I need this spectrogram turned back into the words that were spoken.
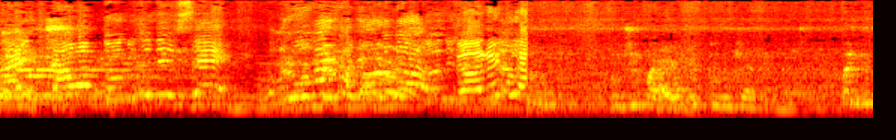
ताई खिलाओ आप दोनों से नहीं से। मेरे को मेरे को खिलाओ। मुझे पता है तुम क्या देना चाहते हो, पर ये-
